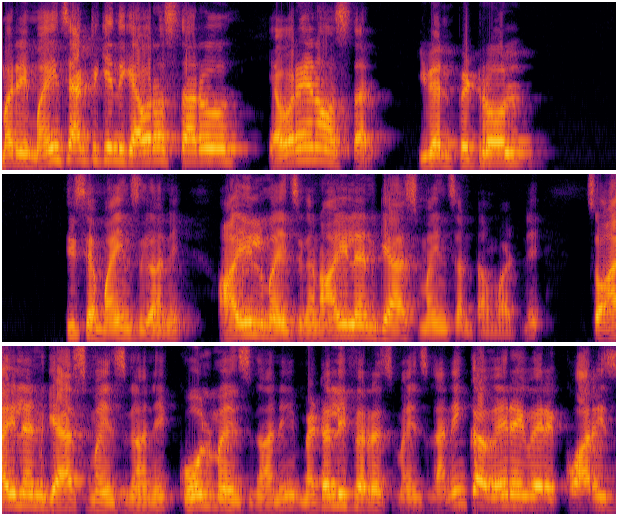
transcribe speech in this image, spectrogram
మరి మైన్స్ యాక్ట్ కిందకి ఎవరు వస్తారు ఎవరైనా వస్తారు. ఈవెన్ పెట్రోల్ తీసే మైన్స్ కానీ ఆయిల్ మైన్స్ కానీ ఆయిల్ అండ్ గ్యాస్ మైన్స్ అంటాం వాటిని. So oil and gas mines కానీ కోల్ మైన్స్ కానీ మెటలిఫెరస్ మైన్స్ కానీ ఇంకా వేరే వేరే క్వారీస్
